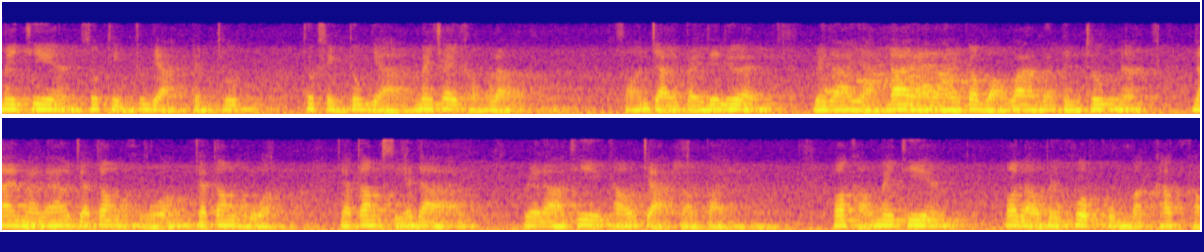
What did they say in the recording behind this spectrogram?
ไม่เที่ยงทุกสิ่งทุกอย่างเป็นทุกทุกสิ่งทุกอย่างไม่ใช่ของเรา สอนใจไปเรื่อยๆ เวลาอยากได้อะไรก็บอกว่ามันเป็นทุกข์นะ ได้มาแล้วจะต้องหวง จะต้องห่วง จะต้องเสียดาย เวลาที่เขาจากเราไป เพราะเขาไม่เที่ยง เพราะเราไปควบคุมบังคับเขา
